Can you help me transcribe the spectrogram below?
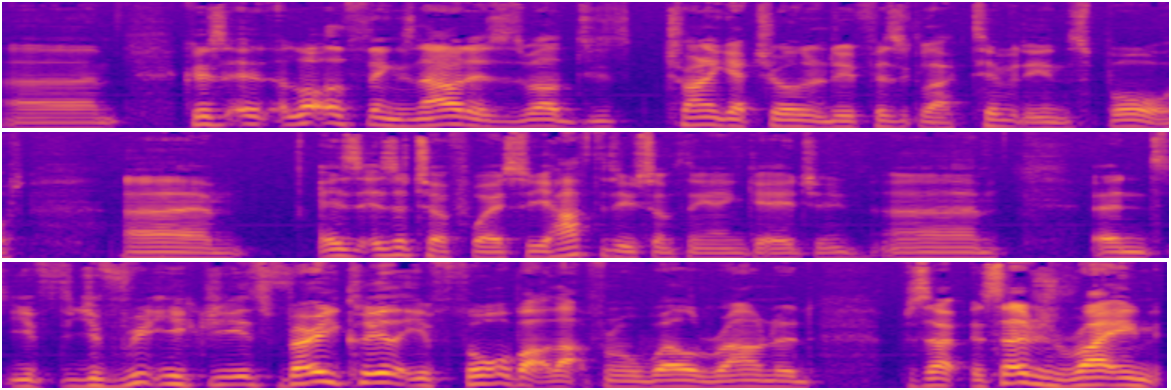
Because a lot of things nowadays as well, trying to get children to do physical activity in sport um, is is a tough way. So you have to do something engaging, um, and you've you've re- it's very clear that you've thought about that from a well-rounded. Instead of just writing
